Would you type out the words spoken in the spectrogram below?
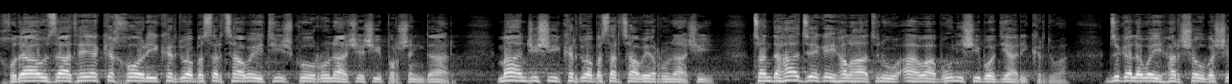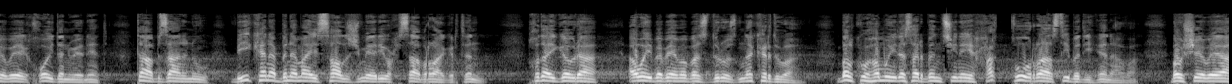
خدا و زاتەیە کە خۆری کردووە بەسەر چاوەی تیشک و ڕووناچێکی پڕشنگدار. مانجیشی کردووە بەسەر چاوەی ڕووناچی. چەندەها جێگەی هەڵهاتن و ئاوابوونیشی بۆ دیاری کردووە. جگە لەوەی هەر شەو بە شێوەیەک خۆی دەنوێنێت تا بزانن و بیکەنە بنەمای ساڵ ژمێری و حساب ڕاگرتن. خدای گەورە ئەوەی بەبێمە بەس دروست نەکردووە. بەڵکو هەمووی لەسەر بنچینەی حەق و ڕاستی بەدیهێناوە بەو شێوەیە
